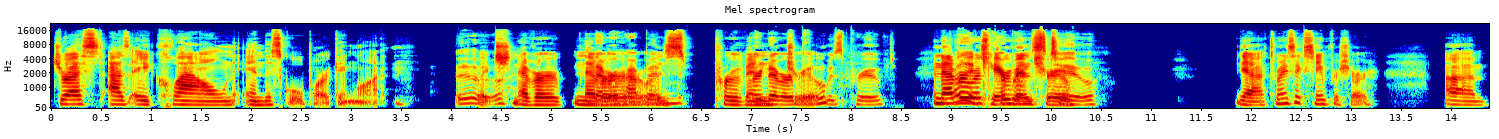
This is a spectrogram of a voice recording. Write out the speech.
dressed as a clown in the school parking lot, Ew. which never, never, Never happened. was proven or never true. was proved. never was proven true. Too. Yeah, 2016 for sure. Um,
